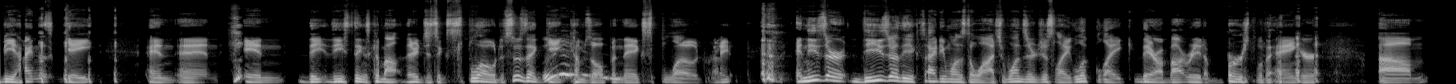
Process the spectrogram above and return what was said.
behind this gate, and and and the, these things come out, they just explode as soon as that gate comes open, they explode, right? And these are these are the exciting ones to watch. Ones that are just like look like they're about ready to burst with anger, um,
